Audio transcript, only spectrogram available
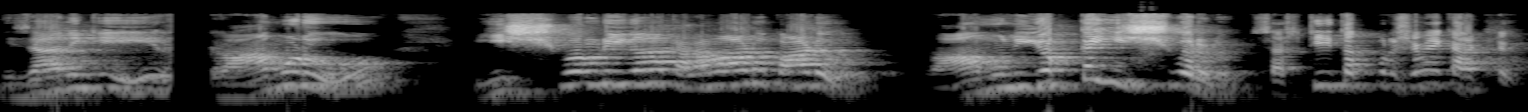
నిజానికి రాముడు ఈశ్వరుడిగా కలవాడు కాడు. రాముని యొక్క ఈశ్వరుడు. షష్ఠీ తత్పురుషమే కరెక్ట్.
